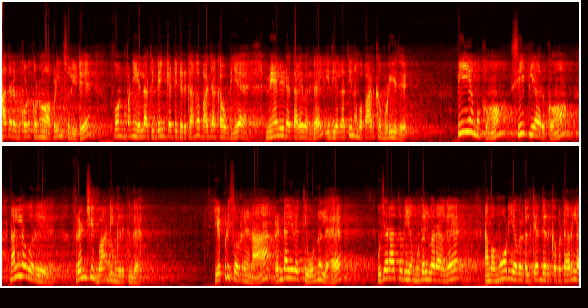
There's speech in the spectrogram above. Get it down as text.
ஆதரவு கொடுக்கணும் அப்படின்னு சொல்லிட்டு ஃபோன் பண்ணி எல்லாத்துக்கிட்டையும் கேட்டுக்கிருக்காங்க. பாஜகவுடைய மேலிட தலைவர்கள். இது எல்லாத்தையும் நம்ம பார்க்க முடியுது. பிஎம்முக்கும் சிபிஆருக்கும் நல்ல ஒரு ஃப்ரெண்ட்ஷிப் பாண்டிங் இருக்குங்க. எப்படி சொல்கிறேன்னா ரெண்டாயிரத்தி ஒன்றில் குஜராத்துடைய முதல்வராக நம்ம மோடி அவர்கள் தேர்ந்தெடுக்கப்பட்டார்ல?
